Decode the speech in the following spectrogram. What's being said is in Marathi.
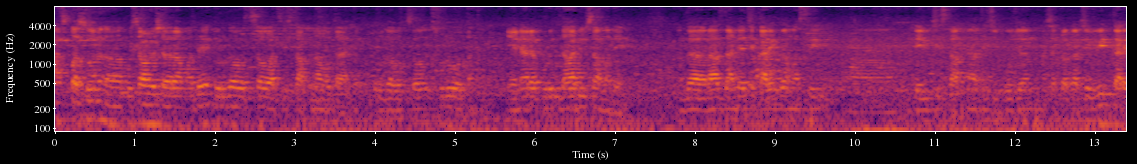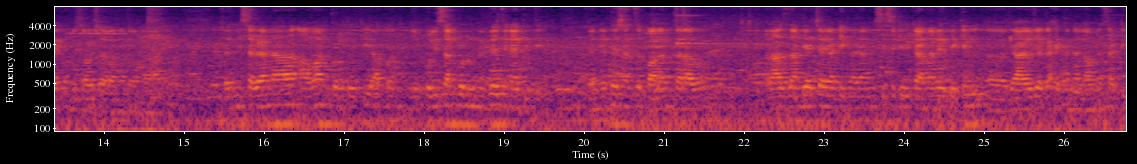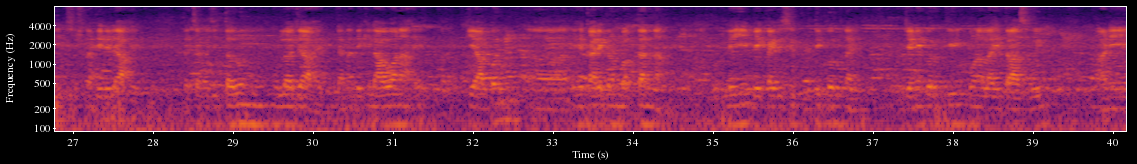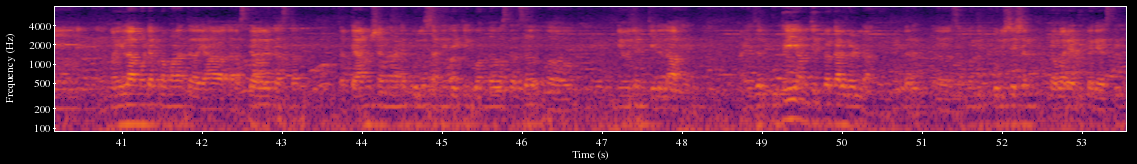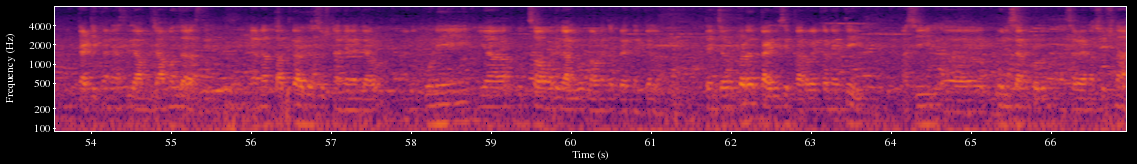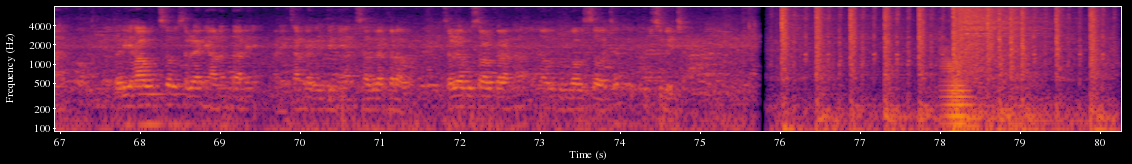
आजपासून भुसावळ शहरामध्ये दुर्गा उत्सवाची स्थापना होत आहे. दुर्गा उत्सव सुरू होत आहे. येणाऱ्या पुढील दहा दिवसामध्ये राजदांड्याचे कार्यक्रम असतील देवीची स्थापना तिची पूजन अशा प्रकारचे विविध कार्यक्रम भुसावळ शहरामध्ये होणार आहे तर मी सगळ्यांना आवाहन करतो की आपण जे पोलिसांकडून निर्देश देण्यात येतील त्या निर्देशांचं पालन करावं. राजदांड्याच्या या ठिकाणी आम्ही सी सी टी व्ही कॅमेरे देखील जे आयोजक आहेत त्यांना लावण्यासाठी सूचना दिलेल्या आहेत. त्याच्यामध्ये तरुण मुलं ज्या आहेत त्यांना देखील आव्हान आहे की आपण हे कार्यक्रम बघताना कुठलीही बेकायदेशीर कृती करू नये जेणेकरून की कोणालाही त्रास होईल. आणि महिला मोठ्या प्रमाणात ह्या रस्त्यावर येत असतात. तर त्या अनुषंगाने पोलिसांनी देखील बंदोबस्ताचं नियोजन केलेलं आहे. आणि जर कुठेही अनुचित प्रकार घडला तर संबंधित पोलीस स्टेशन प्रभारी अधिकारी असतील त्या ठिकाणी असलेले आमचे अंमलदार असतील यांना तात्काळ सूचना देण्यात यावं कोणी या उत्सवामध्ये गालबोट लावण्याचा प्रयत्न केला त्यांच्यावर कडक कायदेशीर कारवाई करण्यात येईल अशी पोलिसांकडून सगळ्यांना सूचना आहे. तरी हा उत्सव सगळ्यांनी आनंदाने आणि चांगल्या रीतीने साजरा करावा. सगळ्या भुसावळकरांना नवदुर्गा उत्सवाच्या खूप शुभेच्छा.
